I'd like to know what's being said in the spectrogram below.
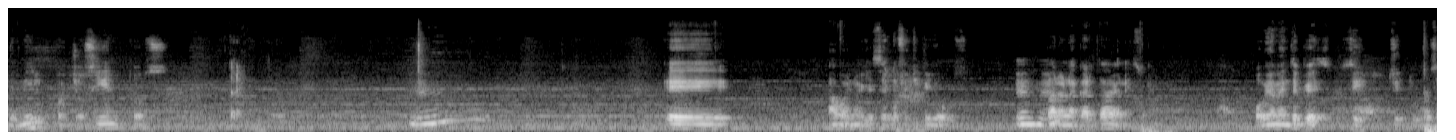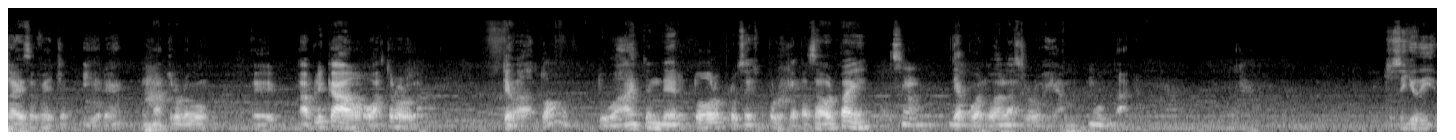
de 1830. Mm. Eh, ah, bueno, y esa es la fecha que yo uso para la Carta de Venezuela. Obviamente que si, si tú usas esa fecha y eres un astrólogo eh, aplicado o astróloga, te va a dar todo. Tú vas a entender todos los procesos por los que ha pasado el país Sí. de acuerdo a la astrología mundana. Entonces yo dije,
